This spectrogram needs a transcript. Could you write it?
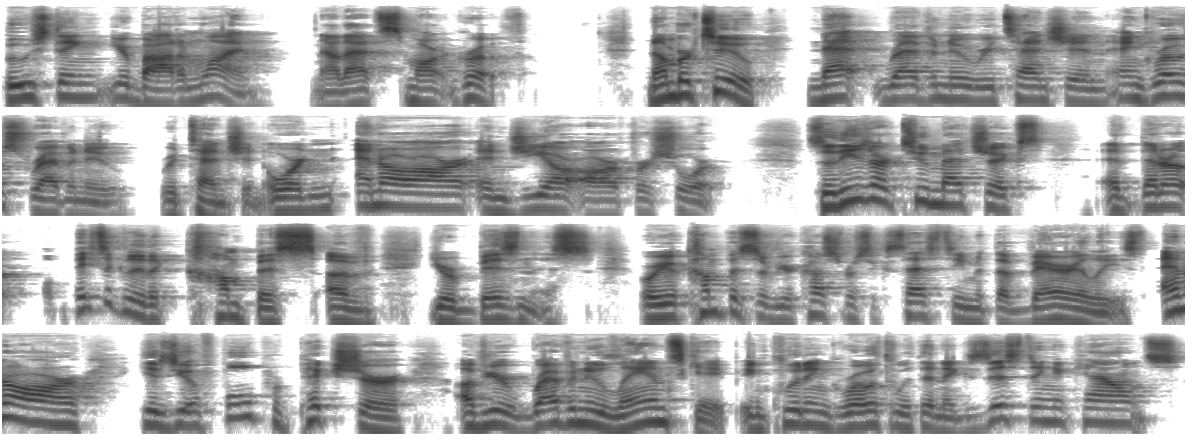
boosting your bottom line. Now that's smart growth. Number two, net revenue retention and gross revenue retention, or NRR and GRR for short. So these are two metrics uh, that are basically the compass of your business or your compass of your customer success team at the very least. NRR gives you a full picture of your revenue landscape, including growth within existing accounts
